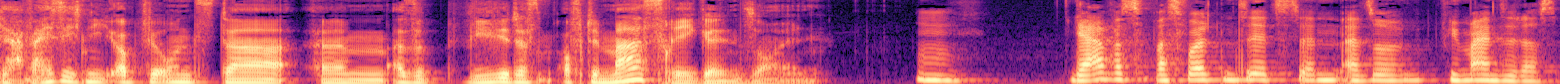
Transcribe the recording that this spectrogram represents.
ja, weiß ich nicht, ob wir uns da, ähm, also wie wir das auf dem Maß regeln sollen. Hm. Ja, was, was wollten Sie jetzt denn, also wie meinen Sie das?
